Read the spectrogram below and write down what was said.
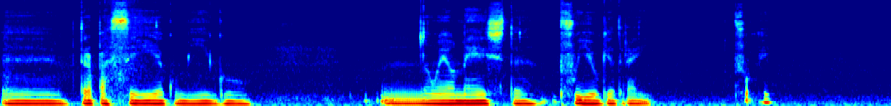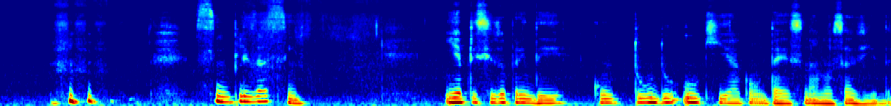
é, trapaceia comigo, não é honesta, fui eu que atraí. Foi. Simples assim. E é preciso aprender com tudo o que acontece na nossa vida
